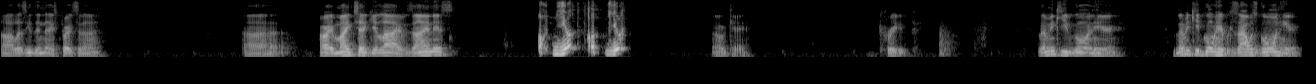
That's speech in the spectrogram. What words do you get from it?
Uh, let's get the next person on. Uh, all right, Mike, check. You're live. Zionist? Oh, yep. Oh, yep. Okay. Creep. Let me keep going here. Let me keep going here because I was going here.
